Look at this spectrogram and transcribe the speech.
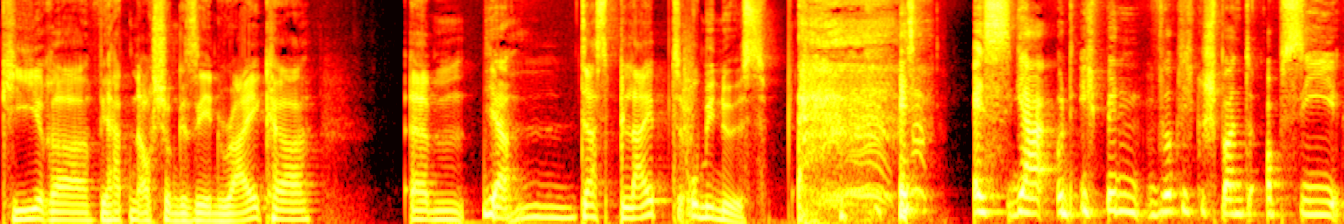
Kira, wir hatten auch schon gesehen Riker. Ähm, ja. Das bleibt ominös. Es, es, ja, und ich bin wirklich gespannt, ob sie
